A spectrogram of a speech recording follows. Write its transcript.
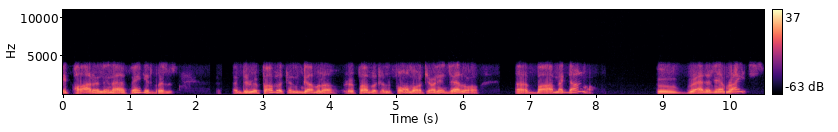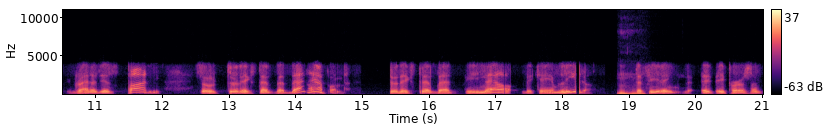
a pardon, and I think it was the Republican governor, Republican former Attorney General, uh, Bob McDonnell, who granted him rights, granted his pardon. So, to the extent that that happened, to the extent that he now became leader, mm-hmm. defeating a, a person,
